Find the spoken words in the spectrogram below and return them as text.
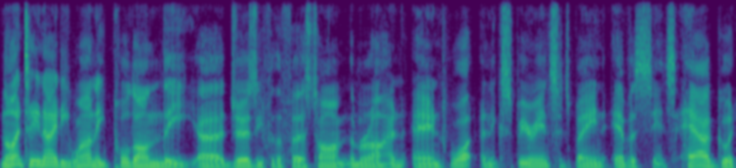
1981, he pulled on the uh, jersey for the first time, the maroon, and what an experience it's been ever since. How good.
